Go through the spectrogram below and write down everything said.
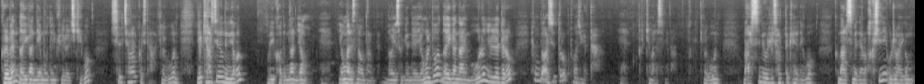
그러면 너희가 내 모든 규례를 지키고 실천할 것이다. 결국은 이렇게 할 수 있는 능력은 우리 거듭난 영, 예, 영 안에서 나온다는 겁니다. 너희 속에 내 영을 두어 너희가 나의 모든 윤례대로 행동할 수 있도록 도와주겠다. 예, 그렇게 말했습니다. 결국은 말씀이 우리를 설득해야 되고 그 말씀에 대한 확신이 우리로 하여금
